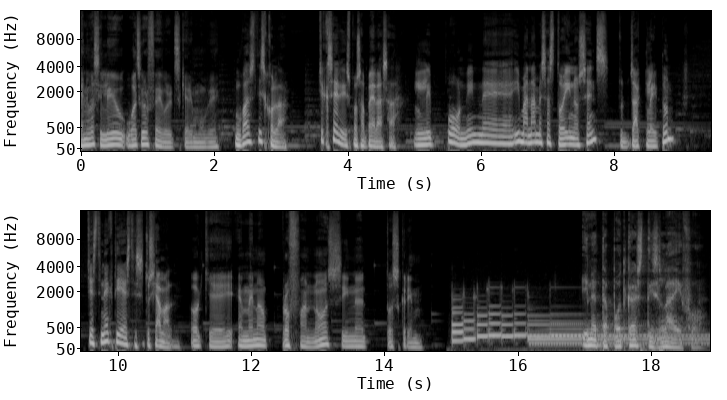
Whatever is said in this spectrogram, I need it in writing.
Γιάννη Βασιλείου, what's your favorite scary movie? Μου βάζεις δύσκολα. Και ξέρεις πόσα πέρασα. Λοιπόν, είναι... είμαι ανάμεσα στο Innocents του Jack Clayton και στην έκτη αίσθηση του Σιάμαλαν. OK, okay, εμένα προφανώς είναι το Scream. Είναι τα podcast της Lifo.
